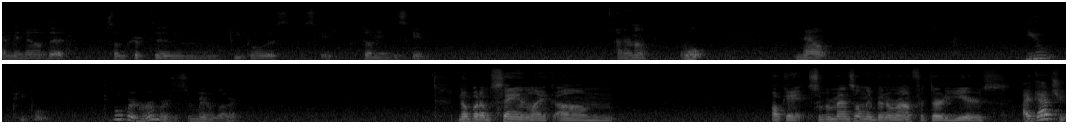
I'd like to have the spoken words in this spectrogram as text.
and they know that some Krypton people es- escaped. Kryptonians escaped. I don't know. Well, now you people people heard rumors that Superman was on Earth. No, but I'm saying like, um, okay, Superman's only been around for 30 years. I got you,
